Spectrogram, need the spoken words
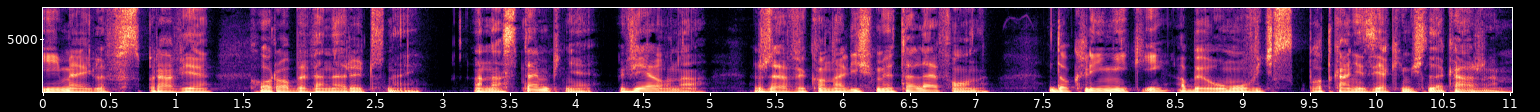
e-mail w sprawie choroby wenerycznej, a następnie wie ona, że wykonaliśmy telefon do kliniki, aby umówić spotkanie z jakimś lekarzem.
